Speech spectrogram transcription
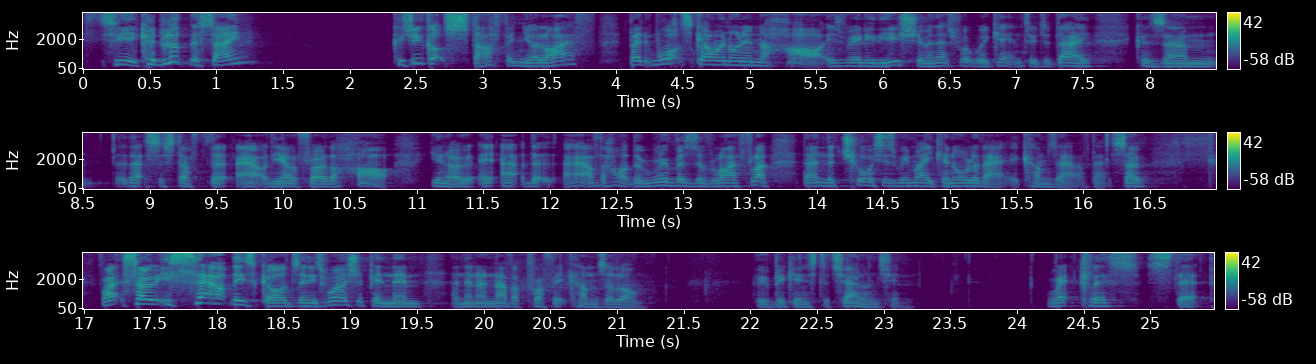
See, it could look the same because you've got stuff in your life, but what's going on in the heart is really the issue, and that's what we're getting to today because um, that's the stuff that out of the overflow of the heart, you know, out, of the heart, the rivers of life flow, and the choices we make, and all of that, it comes out of that. So, Right? So he's set up these gods and he's worshipping them, and then another prophet comes along who begins to challenge him. Reckless step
